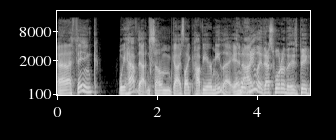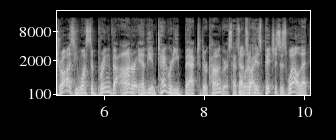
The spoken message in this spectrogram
And I think we have that in some guys like Javier Milei. And well, I, Milei, that's one of the, his big draws. He wants to bring the honor and the integrity back to their Congress. That's, that's one right. of his pitches as well. That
